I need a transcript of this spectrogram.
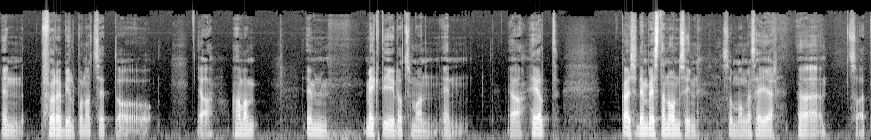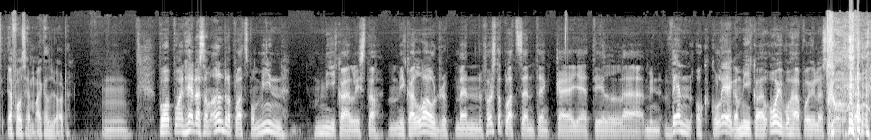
en förebild på något sätt och ja, han var en mäktig idrottsman, en ja, helt, kanske den bästa någonsin, som många säger. Uh, så att jag får säga Michael Jordan. Mm. På, på en hedersam andra plats på min Mikael-lista, Mikael Laudrup, men första platsen tänker jag ge till äh, min vän och kollega Mikael Oivo här på Yllesporten.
